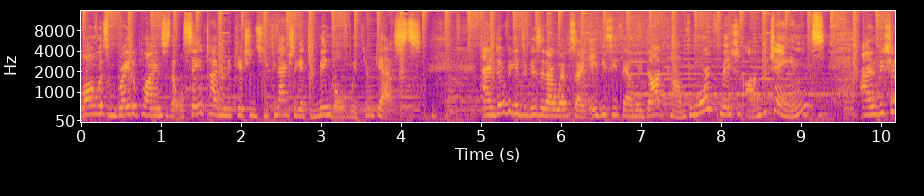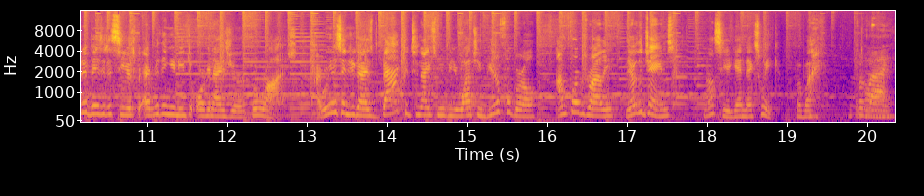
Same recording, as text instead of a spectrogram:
along with some great appliances that will save time in the kitchen so you can actually get to mingle with your guests. And don't forget to visit our website, abcfamily.com, for more information on the Janes. And be sure to visit a Sears for everything you need to organize your garage. All right, we're going to send you guys back to tonight's movie. You're watching Beautiful Girl. I'm Forbes Riley. They're the Janes. And I'll see you again next week. Bye bye. Bye bye.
